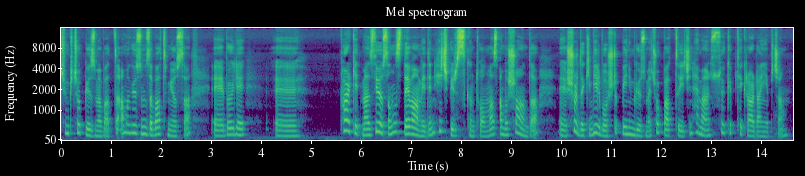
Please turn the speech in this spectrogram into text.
Çünkü çok gözüme battı. Ama gözünüze batmıyorsa e, böyle e, fark etmez diyorsanız devam edin. Hiçbir sıkıntı olmaz. Ama şu anda e, şuradaki bir boşluk benim gözüme çok battığı için hemen söküp tekrardan yapacağım.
